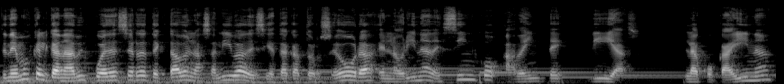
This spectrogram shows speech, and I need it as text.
Tenemos que el cannabis puede ser detectado en la saliva de 7 a 14 horas, en la orina de 5 a 20 días. La cocaína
